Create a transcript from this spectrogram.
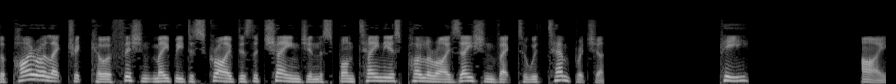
The pyroelectric coefficient may be described as the change in the spontaneous polarization vector with temperature P I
